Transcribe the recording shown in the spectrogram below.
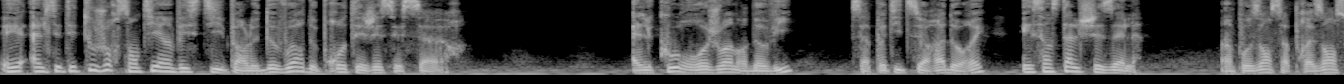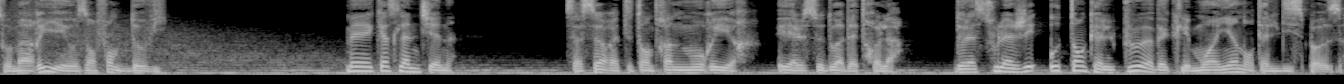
et elle s'était toujours sentie investie par le devoir de protéger ses sœurs. Elle court rejoindre Dovie, sa petite sœur adorée, et s'installe chez elle, imposant sa présence au mari et aux enfants de Dovie. Mais qu'à cela ne tienne, sa sœur était en train de mourir et elle se doit d'être là, de la soulager autant qu'elle peut avec les moyens dont elle dispose.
